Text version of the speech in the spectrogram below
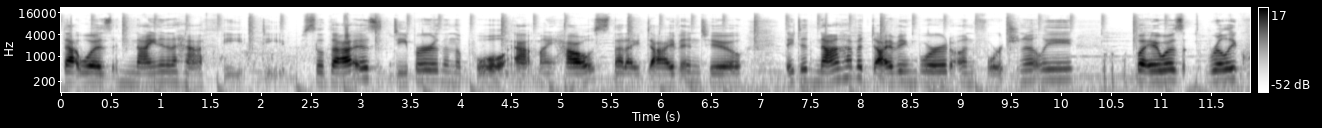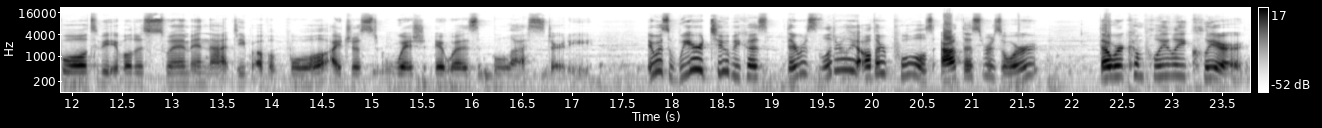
that was nine and a half feet deep. So that is deeper than the pool at my house that I dive into. They did not have a diving board, unfortunately, but it was really cool to be able to swim in that deep of a pool. I just wish it was less dirty. It was weird too because there was literally other pools at this resort that were completely clear.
